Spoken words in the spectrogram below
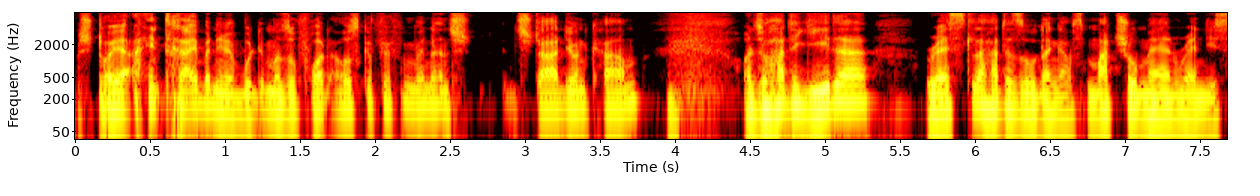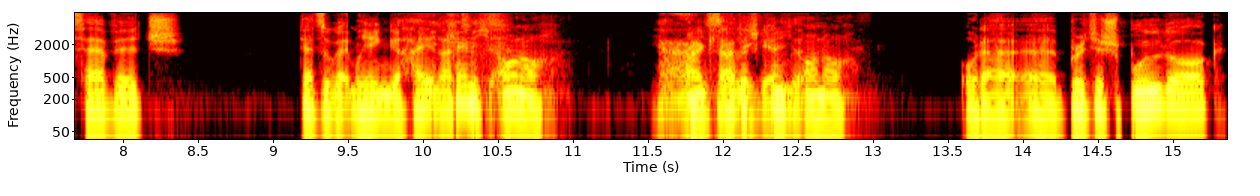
Steuereintreiber, der wurde immer sofort ausgepfiffen, wenn er ins, ins Stadion kam. Und so hatte jeder Wrestler, hatte so, dann gab es Macho Man, Randy Savage. Der hat sogar im Ring Die geheiratet. kenne ich auch noch. Ja, Randy klar, kenne ich auch noch. Oder äh, British Bulldog.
